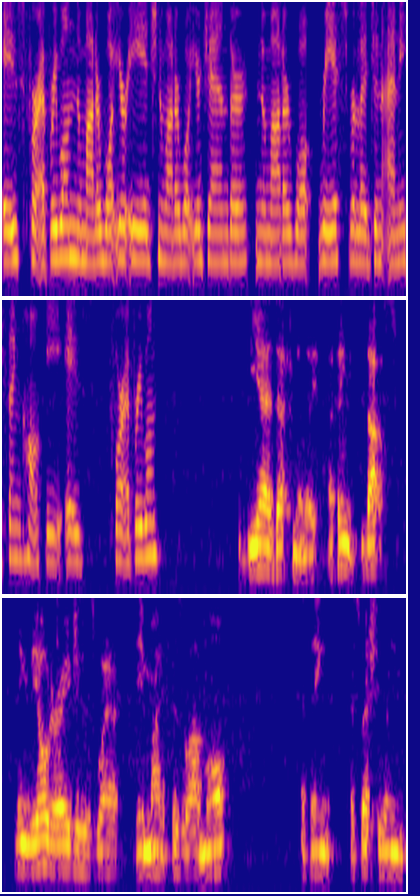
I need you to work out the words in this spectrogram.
is for everyone no matter what your age no matter what your gender no matter what race religion anything hockey is for everyone yeah, definitely. I think that's I think the older ages is where it might fizzle out more. I think especially when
